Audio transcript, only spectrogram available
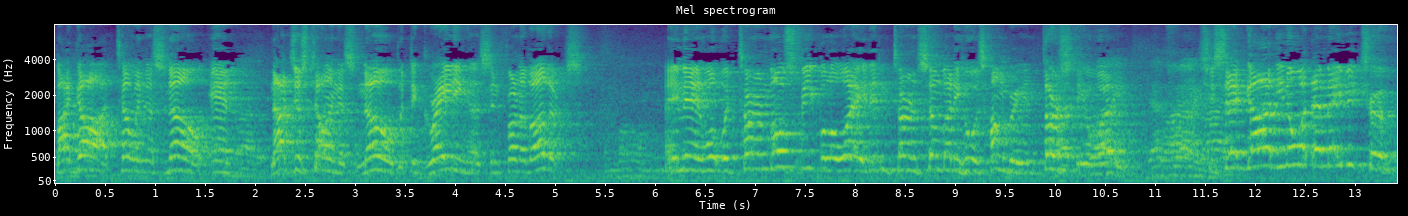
by God telling us no. And not just telling us no, but degrading us in front of others. Amen. What would turn most people away didn't turn somebody who was hungry and thirsty away. That's right. She said, God, you know what? That may be true.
